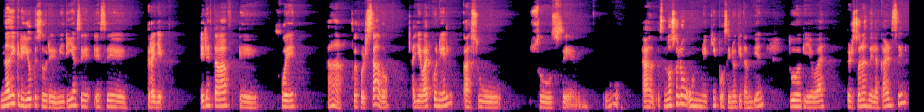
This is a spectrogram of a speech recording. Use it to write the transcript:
nadie creyó que sobreviviría ese, ese trayecto. Él estaba, eh, fue, ah, fue forzado a llevar con él a su, sus, eh, uh, no solo un equipo, sino que también tuvo que llevar personas de la cárcel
